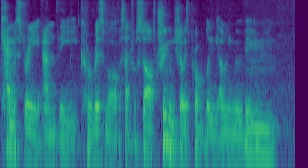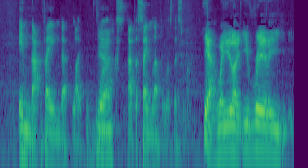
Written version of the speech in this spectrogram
chemistry and the charisma of a central star, Truman Show is probably the only movie in that vein that like Yeah. works at the same level as this one. Yeah, where you like, you really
